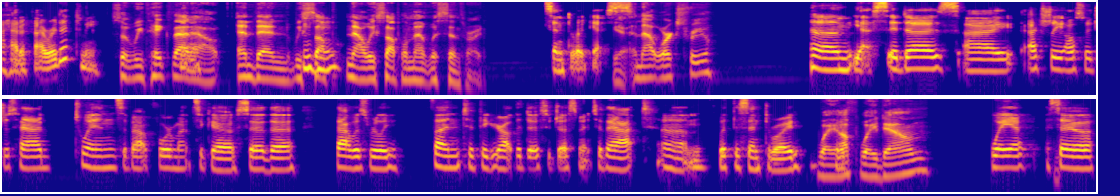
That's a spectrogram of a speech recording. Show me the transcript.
I had a thyroidectomy. So we take that Yeah. out and then we sup- now we supplement with Synthroid. Synthroid, yes. Yeah. And that works for you? Um, yes, it does. I actually also just had twins about four months ago, so the that was really fun to figure out the dose adjustment to that um, with the Synthroid. Way Yes. up, way down. way up. So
